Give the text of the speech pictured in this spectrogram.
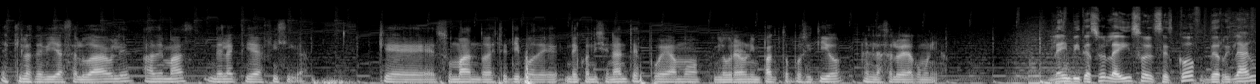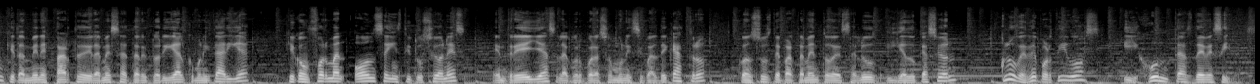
estilos de vida saludable además de la actividad física que sumando este tipo de, de condicionantes podamos lograr un impacto positivo en la salud de la comunidad. La invitación la hizo el CESCOF de Rilán, que también es parte de la Mesa Territorial Comunitaria, que conforman 11 instituciones, entre ellas la Corporación Municipal de Castro, con sus departamentos de salud y educación, clubes deportivos y juntas de vecinos.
